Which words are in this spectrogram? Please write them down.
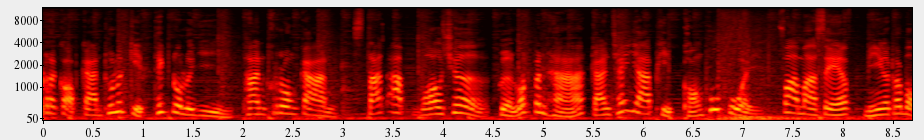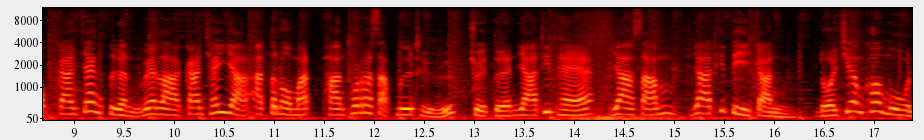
ประกอบการธุรกิจเทคโนโลยี ผ่านโครงการ Startup Voucher เพื่อลดปัญหาการใช้ยาผิดของผู้ป่วย PharmaSafe มีระบบการแจ้งเตือนเวลาการใช้ยาอัตโนมัติ ผ่านโทรศัพท์มือถือ ช่วยเตือนยาที่แพ้ ยาซ้ำ ยาที่ตีกัน โดยเชื่อมข้อมูล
